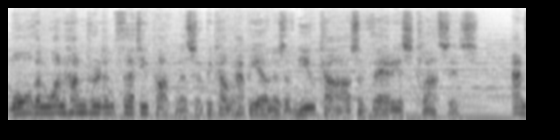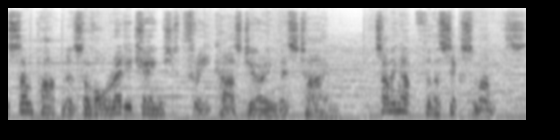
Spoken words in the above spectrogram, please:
more than 130 partners have become happy owners of new cars of various classes. And some partners have already changed three cars during this time. Summing up for the six months,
